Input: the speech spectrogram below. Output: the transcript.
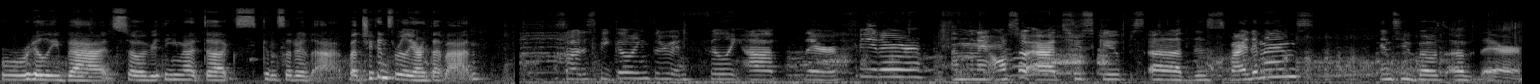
really bad. So if you're thinking about ducks, consider that. But chickens really aren't that bad. So I'll just be going through and filling up their feeder. And then I also add two scoops of this vitamins into both of their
